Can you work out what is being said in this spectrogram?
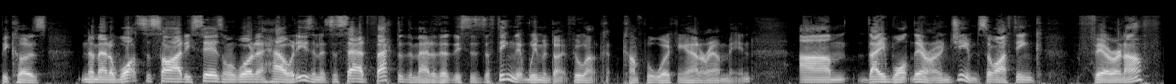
because no matter what society says or what how it is, and it's a sad fact of the matter that this is the thing that women don't feel comfortable working out around men. Um, they want their own gym. So I think fair enough.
